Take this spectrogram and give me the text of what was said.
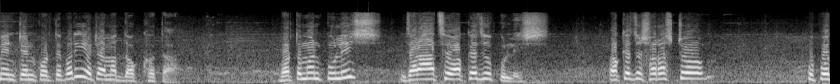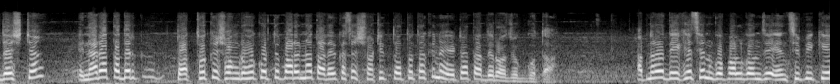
মেনটেন করতে পারি, এটা আমার দক্ষতা। বর্তমান পুলিশ, যারা আছে অকেজো পুলিশ, অকেজো স্বরাষ্ট্র উপদেষ্টা এনারা তাদের তথ্যকে সংগ্রহ করতে পারে না, তাদের কাছে সঠিক তথ্য থাকে না, এটা তাদের অযোগ্যতা। আপনারা দেখেছেন গোপালগঞ্জে এনসিপিকে,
